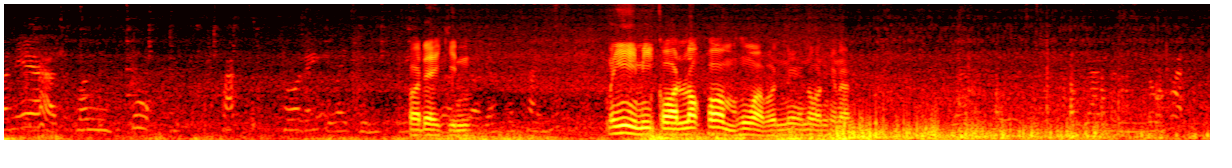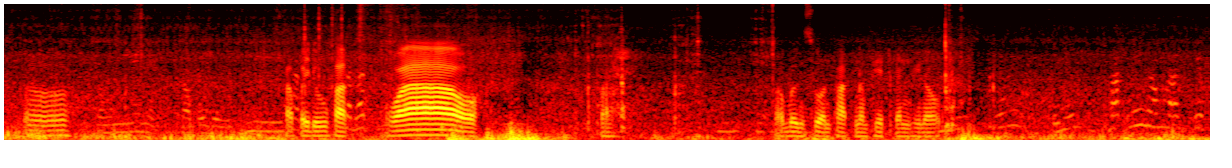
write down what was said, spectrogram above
ตอนนี้มันปลูกพักพอได้ไว้กิน พอได้กินเดี๋ยวๆมันใส่นี่มีกรล็อกพร้อมหัวเพิ่นแน่นอนขนาดยางมันโดนพัดอ๋อตรงนี้เนี่ยเราไปดูมีเข้าไปดูผัก ว้าวไปมาเบิ่งสวนผักน้ำเพชรกันพี่น้องพักนี่น้องรักเก็บ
